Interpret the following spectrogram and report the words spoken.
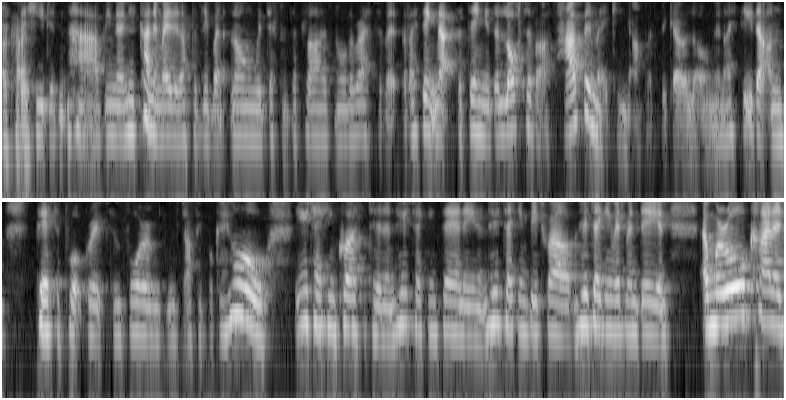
okay. That he didn't have, you know, and he kind of made it up as he went along with different suppliers and all the rest of it. But I think that's the thing is a lot of us have been making up as we go along, and I see that on peer support groups and forums and stuff. People going, "Oh, Oh, are you taking quercetin? And who's taking theanine? And who's taking B12? And who's taking vitamin D?" And and we're all kind of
